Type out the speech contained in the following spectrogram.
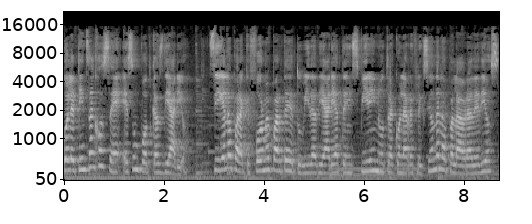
Boletín San José es un podcast diario. Síguelo para que forme parte de tu vida diaria, te inspire y nutra con la reflexión de la palabra de Dios.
